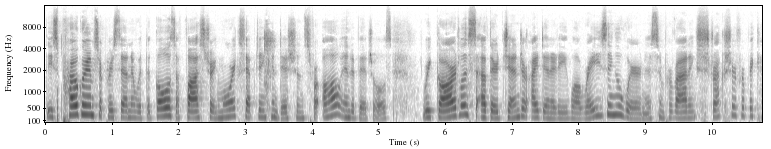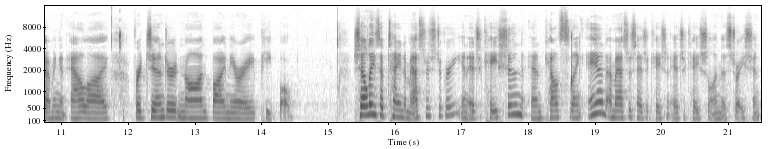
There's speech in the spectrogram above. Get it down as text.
These programs are presented with the goals of fostering more accepting conditions for all individuals regardless of their gender identity, while raising awareness and providing structure for becoming an ally for gender non binary people. Shelley's obtained a master's degree in education and counseling and a master's in education educational administration.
